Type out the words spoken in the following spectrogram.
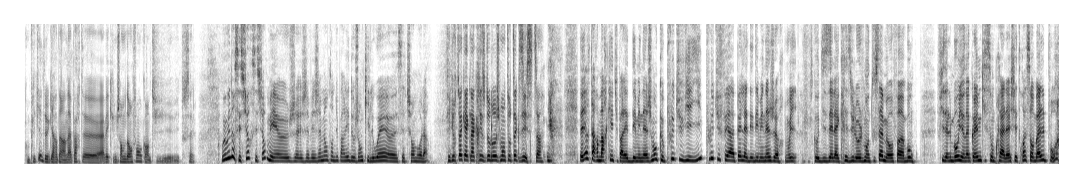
compliqué de garder un appart euh, avec une chambre d'enfant quand tu es tout seul. Oui, oui, non, c'est sûr, c'est sûr, mais euh, j'avais jamais entendu parler de gens qui louaient euh, cette chambre-là. Figure-toi qu'avec la crise de logement, tout existe. D'ailleurs, tu as remarqué, tu parlais de déménagement, que plus tu vieillis, plus tu fais appel à des déménageurs. Oui. Parce qu'on disait la crise du logement, tout ça, mais enfin bon, finalement, il y en a quand même qui sont prêts à lâcher 300 balles pour.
